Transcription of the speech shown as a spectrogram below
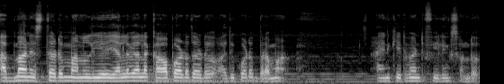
అభిమానిస్తాడు మనల్ని ఎల్లవేళ కాపాడుతాడు అది కూడా భ్రమ. ఆయనకి ఎటువంటి ఫీలింగ్స్ ఉండవు.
